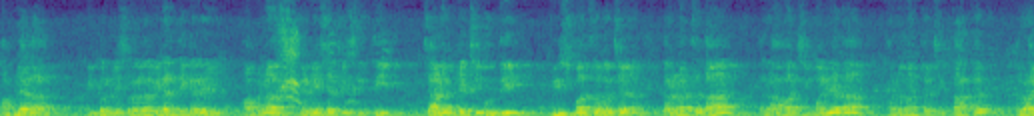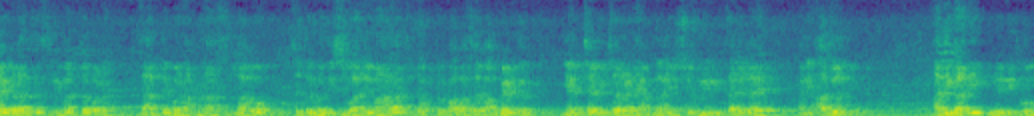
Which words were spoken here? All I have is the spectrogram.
आपल्याला मी परमेश्वराला विनंती करेल आपणास गणेशाची सिद्धी चाणक्याची बुद्धी भीष्माचं वचन कर्णाचं दान रामाची मर्यादा हनुमंताची ताकद रायगडाचं श्रीमंतपण जाणतेपण आपणास लाभो. छत्रपती शिवाजी महाराज डॉक्टर बाबासाहेब आंबेडकर यांच्या विचाराने आपलं आयुष्य प्रेरित झालेलं आहे. आणि अजून अधिकाधिक प्रेरित हो.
